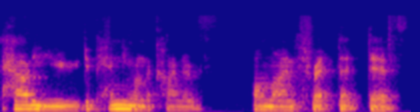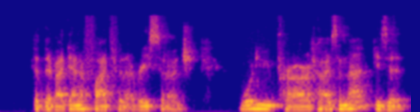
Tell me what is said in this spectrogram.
how do you, depending on the kind of online threat that they've that they've identified through that research, what do you prioritize in that? Is it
